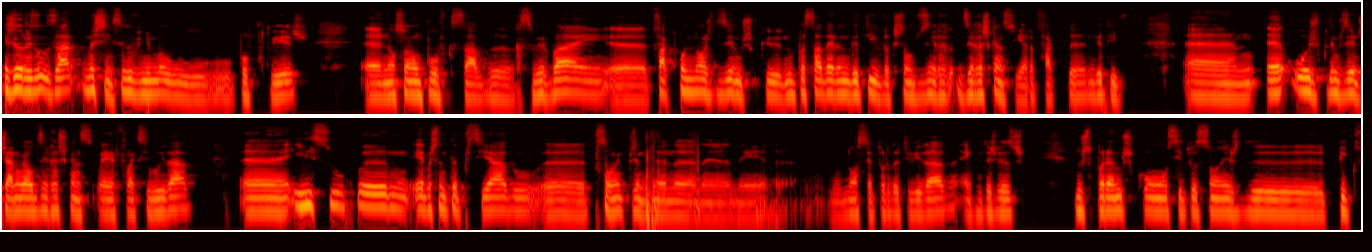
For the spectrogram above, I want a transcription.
Sem generalizar, mas sim, sem dúvida nenhuma, o, o povo português não só é um povo que sabe receber bem. Eh, de facto, quando nós dizemos que no passado era negativo a questão do desenrascanço, e era de facto eh, negativo, hoje podemos dizer que já não é o desenrascanço, é a flexibilidade. E isso é bastante apreciado, principalmente, por exemplo, na, na, na, no nosso setor de atividade, em que muitas vezes nos deparamos com situações de picos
